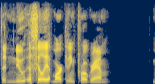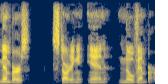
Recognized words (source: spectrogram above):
the new affiliate marketing program members starting in November.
